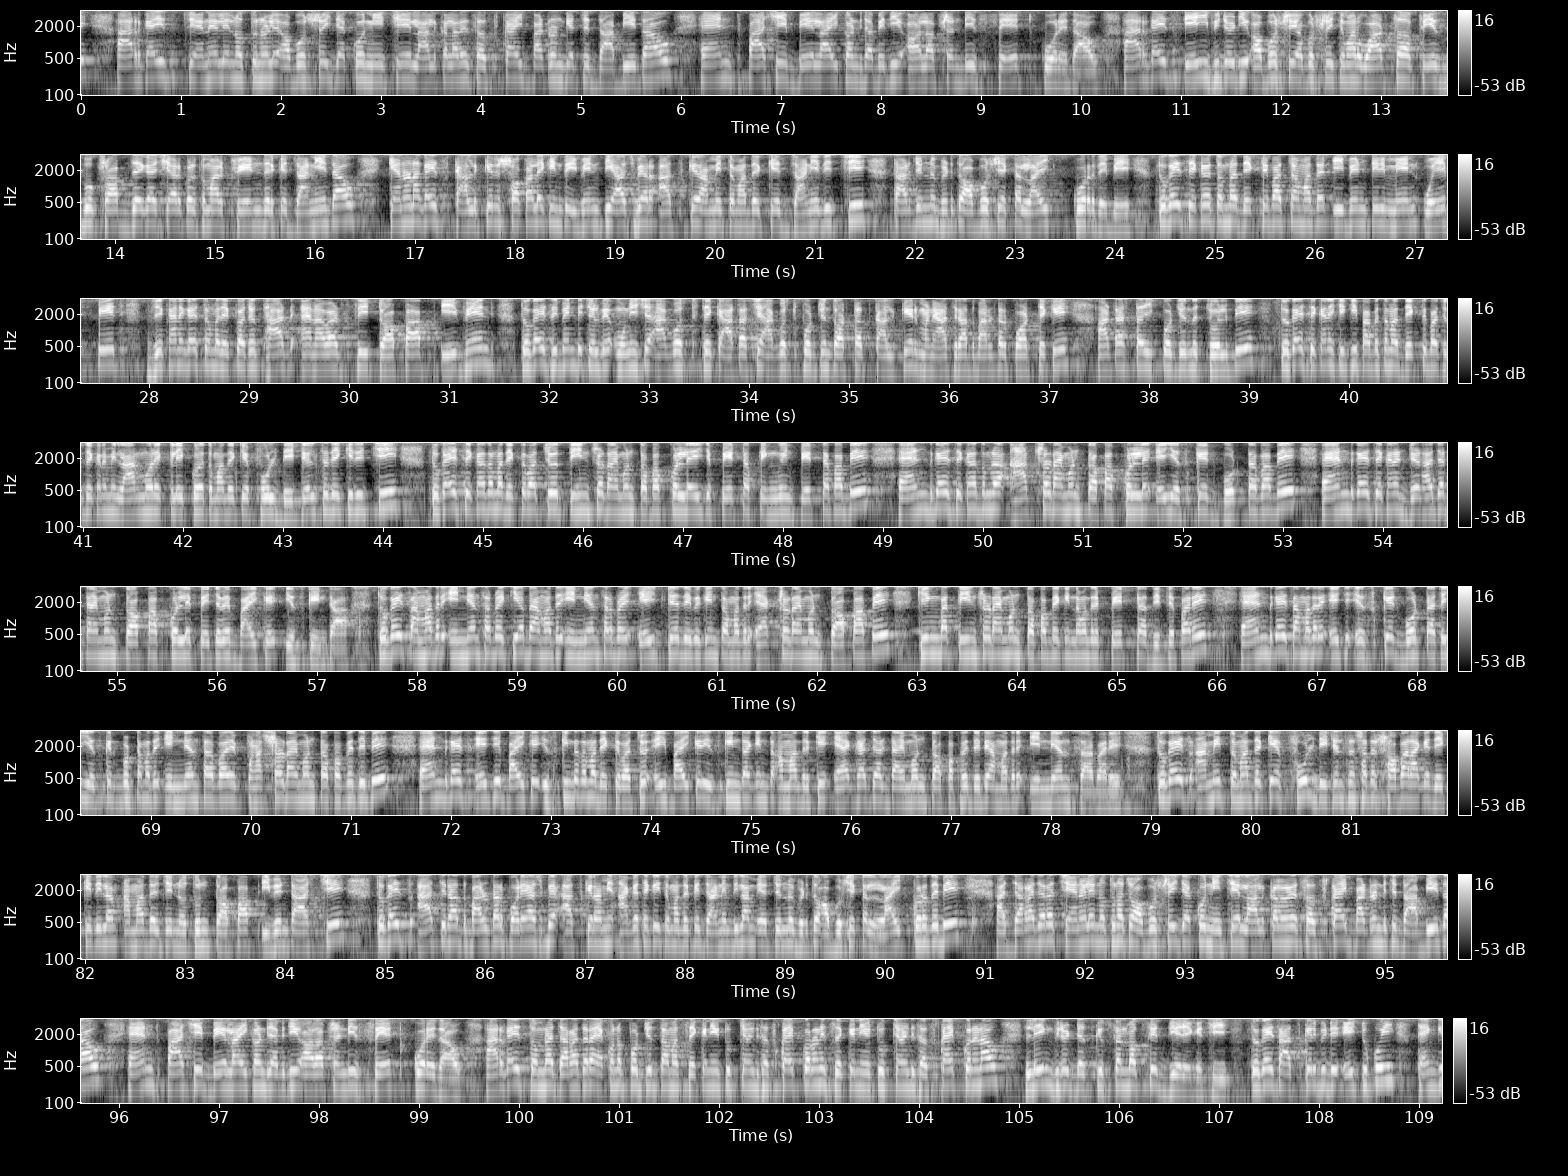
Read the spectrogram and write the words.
আর গাইস চ্যানেলে নতুন হলে অবশ্যই দেখো, নিচে লাল কালারের সাবস্ক্রাইব বাটনটি আছে দাবিয়ে দাও। অ্যান্ড পাশে বেল আইকনটি দাবিয়ে দিয়ে অল অপশনটি সেট করে দাও। আর গাইস এই ভিডিওটি অবশ্যই অবশ্যই তোমার হোয়াটসঅ্যাপ ফেসবুক সব জায়গায় শেয়ার করে তোমার ফ্রেন্ডদেরকে জানিয়ে দাও। কেননা গাইস কালকের সকালে কিন্তু ইভেন্টটি আসবে আর আজকের আমি তোমাদেরকে জানিয়ে দিচ্ছি, তার জন্য ভিডিওতে অবশ্যই একটা লাইক করে দেবে। তো গাইস এখানে তোমরা দেখতে পাচ্ছ আমাদের ইভেন্টটির মেন ওয়েব পেজ যেখানে গাইস তোমরা দেখতে পাচ্ছ third anniversary top up event তো গাইস ইভেন্টটি চলবে উনিশে আগস্ট থেকে আঠাশে আগস্ট পর্যন্ত, অর্থাৎ কালকের মানে আজ রাত বারোটার পর থেকে আঠাশ তারিখ পর্যন্ত চলবে। তো গাইস এখানে কী কী পাবে তোমরা দেখতে পাচ্ছ? তো এখানে আমি লাল মোড়ে ক্লিক করে তোমাদেরকে ফুল ডিটেলসে দেখিয়ে দিচ্ছি। তো গাইস এখানে তোমরা দেখতে পাচ্ছ তিনশো ডায়মন্ড টপ আপ করলে এই যে পেটটা পেঙ্গুইন পেটটা পাবে। অ্যান্ড গাইস এখানে তোমরা আটশো ডায়মন্ড টপ আপ করলে এই স্কেট বোর্ডটা পাবে। অ্যান্ড গাইস এখানে দেড় হাজার ডায়মন্ড টপ আপ করলে পেয়ে যাবে বাইকের স্ক্রিনটা। তো গাইস আমাদের ইন্ডিয়ান সার্ভারে কী হবে? আমাদের ইন্ডিয়ান সার্ভারে এইটে দেবে কিন্তু আমাদের একশো ডায়মন্ড টপ আপে কিংবা তিনশো ডায়মন্ড টপ আপে কিন্তু আমাদের পেটটা দিতে পারে। অ্যান্ড গাইস আমাদের এই যে স্কেট বোর্ডটা আছে, এই স্কেট বোর্ডটা আমাদের ইন্ডিয়ান সার্ভারে পাঁচশো ডায়মন্ড টপ আপে দেবে। অ্যান্ড গাইস এই যে বাইকের স্ক্রিনটা তোমরা দেখতে পাচ্ছ, এই বাইকের স্ক্রিনটা কিন্তু আমাদেরকে এক হাজার ডায়মন্ড টপ আপে দেবে আমাদের ইন্ডিয়ান সার্ভারে তো গাইস আমি তোমাদেরকে ফুল ডিটেলসের সাথে সবার আগে দেখিয়ে দিলাম আমাদের যে নতুন টপ আপ ইভেন্টটা আসছে। তো গাইস আজ রাত বারোটার পরে আসবে। আজকের আমি আগে থেকেই তোমাদেরকে জানিয়ে দিলাম, এর জন্য ভিডিওতে অবশ্যই একটা লাইক করে দেবে। আর যারা যারা চ্যানেলে নতুন আছে, অবশ্যই দেখো, নিচে লাল কালারের সাবস্ক্রাইব বাটনটি দাবিয়ে দাও অ্যান্ড পাশে বেল আইকনটি দাবিয়ে দিয়ে অল অপশনটি সেট করে দাও। আর গাইস তোমরা যারা যারা এখনও পর্যন্ত আমার সেকেন্ড ইউটিউব চ্যানেলটি সাবস্ক্রাইব করোনি সেকেন্ড ইউটিউব চ্যানেলটি সাবস্ক্রাইব করে নাও। লিঙ্ক ভিডিও ডেসক্রিপশন বক্সে দিয়ে রেখেছি। তো গাইস আজকের ভিডিও এইটুকুই। Thank you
